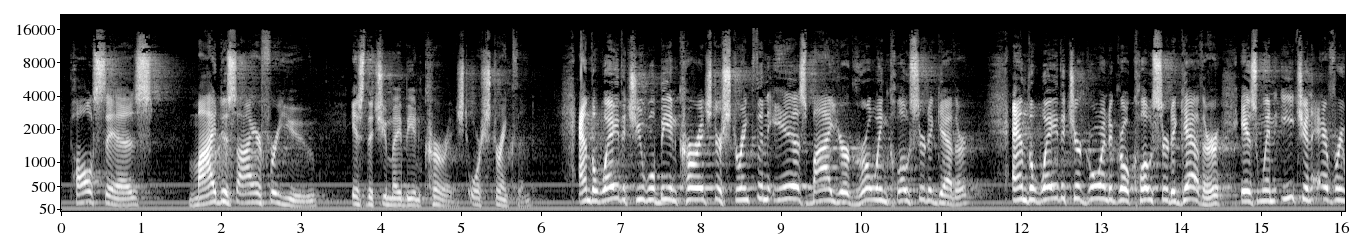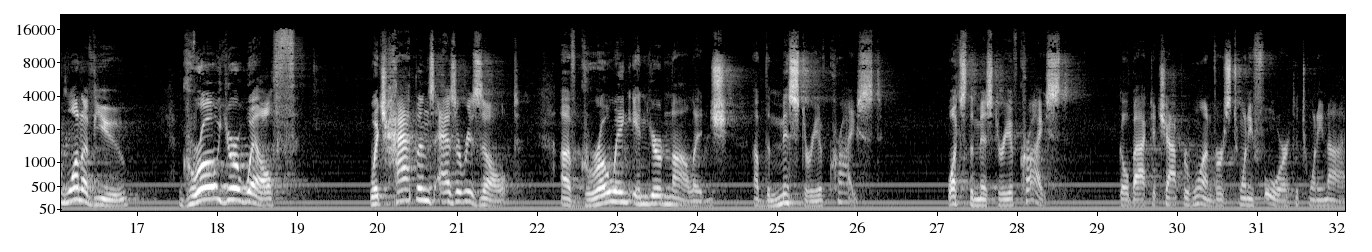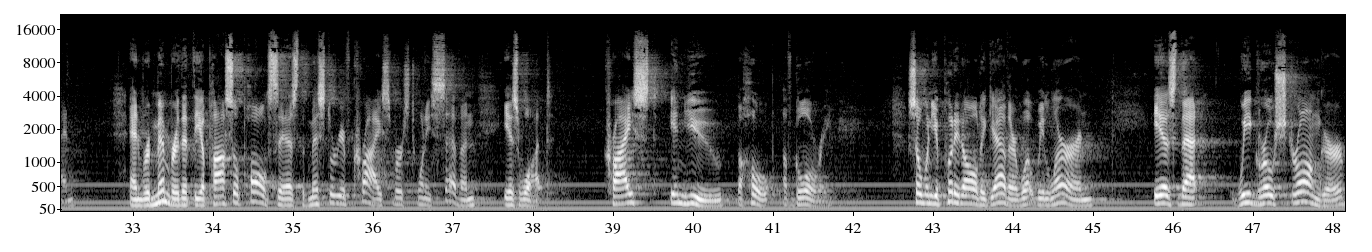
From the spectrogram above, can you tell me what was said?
Paul says, My desire for you is that you may be encouraged or strengthened. And the way that you will be encouraged or strengthened is by your growing closer together and the way that you're going to grow closer together is when each and every one of you grow your wealth, which happens as a result of growing in your knowledge of the mystery of Christ. What's the mystery of Christ? Go back to chapter 1, verse 24 to 29. And remember that the Apostle Paul says the mystery of Christ, verse 27, is what? Christ in you, the hope of glory. So when you put it all together, what we learn is that we grow stronger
